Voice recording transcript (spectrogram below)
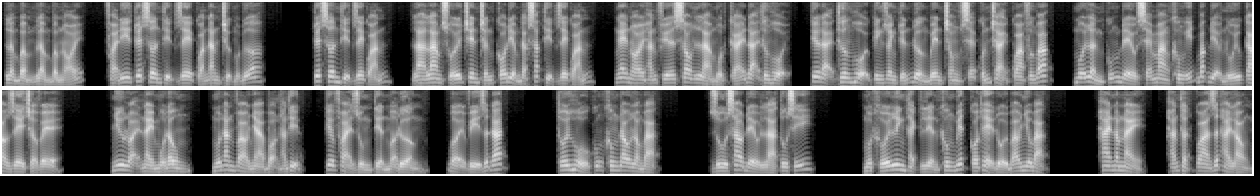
lẩm bẩm lẩm bẩm nói, phải đi tuyết sơn thịt dê quán ăn trực một bữa tuyết sơn thịt dê quán là lam suối trên trấn có điểm đặc sắc thịt dê quán, nghe nói hắn phía sau là một cái đại thương hội, kia đại thương hội kinh doanh tuyến đường bên trong sẽ cuốn trải qua phương bắc, mỗi lần cũng đều sẽ mang không ít bắc địa núi cao dê trở về. Như loại này mùa đông, muốn ăn vào nhà bọn hắn thịt, kia phải dùng tiền mở đường, bởi vì rất đắt. Thôi hổ cũng không đau lòng bạc. Dù sao đều là tu sĩ. Một khối linh thạch liền không biết có thể đổi bao nhiêu bạc. Hai năm này, hắn thật qua rất hài lòng.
